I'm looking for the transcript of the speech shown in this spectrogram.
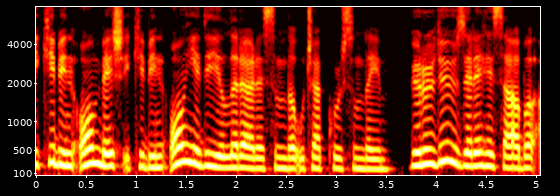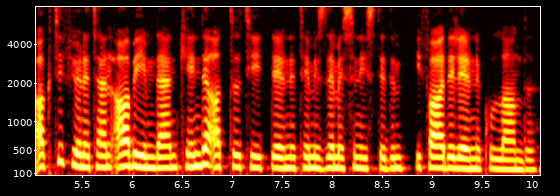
2015-2017 yılları arasında uçak kursundayım. Görüldüğü üzere hesabı aktif yöneten ağabeyimden kendi attığı tweetlerini temizlemesini istedim ifadelerini kullandı.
